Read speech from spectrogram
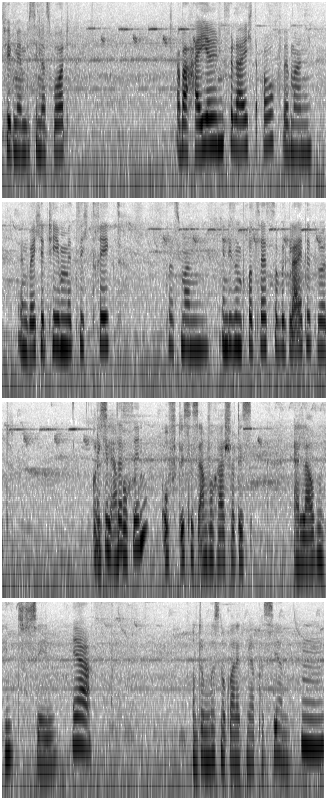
fehlt mir ein bisschen das Wort, aber heilen vielleicht auch, wenn man irgendwelche Themen mit sich trägt, dass man in diesem Prozess so begleitet wird. Oder Ergibt einfach, das Sinn? Oft ist es einfach auch schon das Erlauben hinzusehen. Ja. Und da muss noch gar nicht mehr passieren. Hm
